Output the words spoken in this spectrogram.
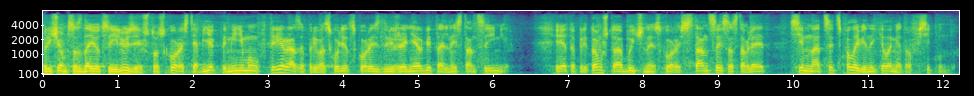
Причем создается иллюзия, что скорость объекта минимум в три раза превосходит скорость движения орбитальной станции «Мир». И это при том, что обычная скорость станции составляет 17,5 км в секунду.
